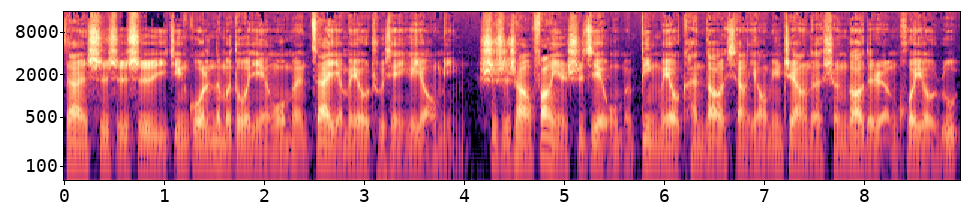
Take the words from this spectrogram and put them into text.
但事实是，已经过了那么多年，我们再也没有出现一个姚明。事实上，放眼世界，我们并没有看到像姚明这样的身高的人会有如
